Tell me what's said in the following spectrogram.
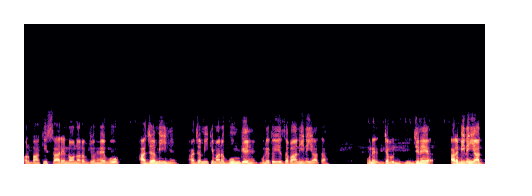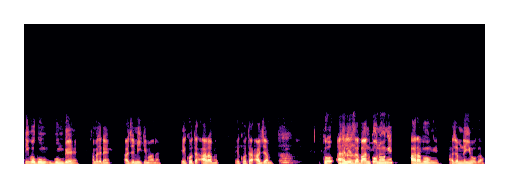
और बाकी सारे नॉन अरब जो हैं वो अजमी हैं। अजमी के माना गूँगे हैं। उन्हें तो ये जबान ही नहीं आता। उन्हें जब जिन्हें अरबी नहीं आती वो गूँगे हैं। समझ रहे हैं? अजमी के माना। एक होता अरब, एक होता अजम। तो अहले जबान कौन होंगे? अरब होंगे, अजम नहीं होगा।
